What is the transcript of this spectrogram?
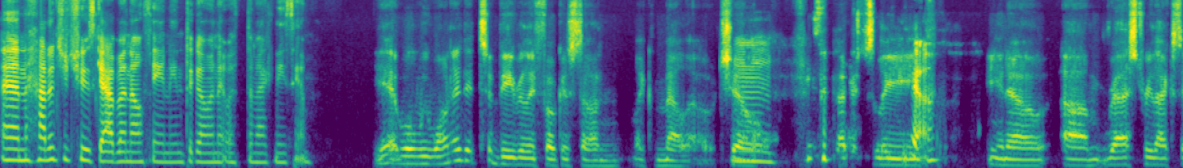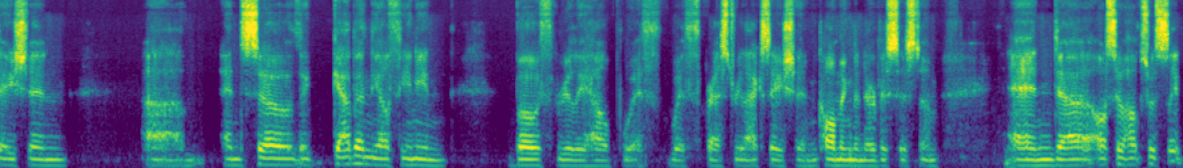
And how did you choose GABA and L-theanine to go in it with the magnesium? Yeah, well, we wanted it to be really focused on like mellow, chill, mm. better sleep, yeah. you know, um, rest, relaxation. Um, and so the GABA and the L-theanine both really help with with rest, relaxation, calming the nervous system, and uh, also helps with sleep.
